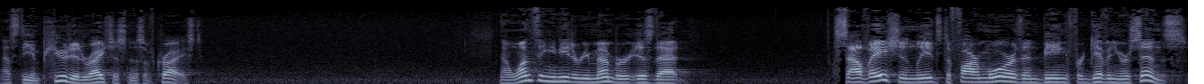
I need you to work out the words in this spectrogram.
That's the imputed righteousness of Christ. Now, one thing you need to remember is that salvation leads to far more than being forgiven your sins.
